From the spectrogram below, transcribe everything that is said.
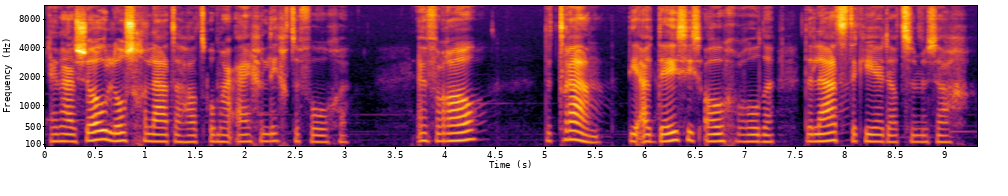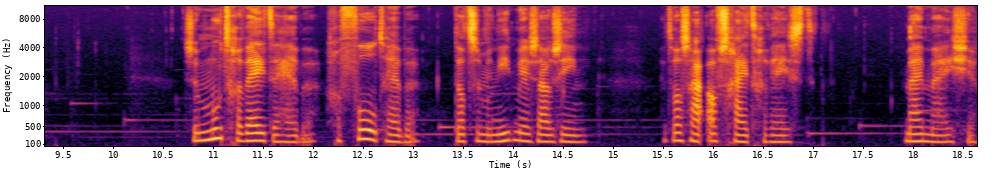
en haar zo losgelaten had om haar eigen licht te volgen. En vooral de traan die uit Daisy's ogen rolde de laatste keer dat ze me zag. Ze moet geweten hebben, gevoeld hebben dat ze me niet meer zou zien. Het was haar afscheid geweest. Mijn meisje.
